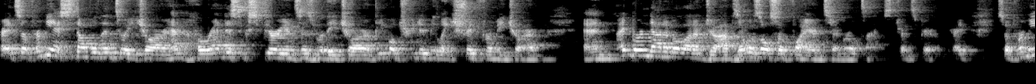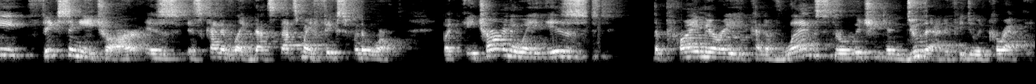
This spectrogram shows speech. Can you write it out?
right? So for me, I stumbled into HR. I had horrendous experiences with HR. People treated me like shit from HR. And I burned out of a lot of jobs. I was also fired several times, transparently, right? So for me, fixing HR is is kind of like that's that's my fix for the world. But HR in a way is the primary kind of lens through which you can do that if you do it correctly.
